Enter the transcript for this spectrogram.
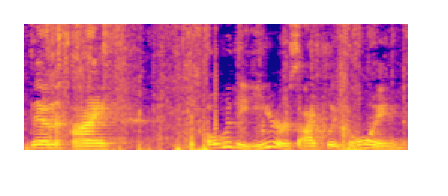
Then I, over the years, I quit going.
